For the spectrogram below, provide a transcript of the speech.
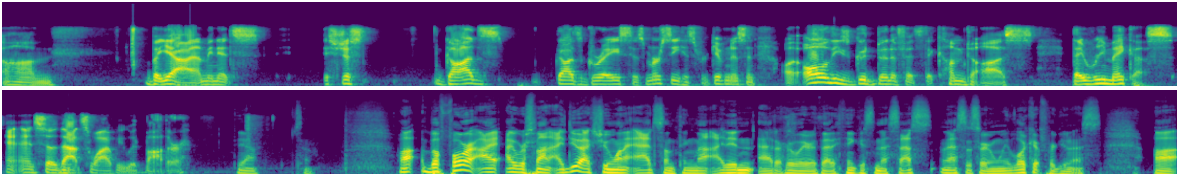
Um, but yeah, I mean, it's it's just God's God's grace, His mercy, His forgiveness, and all of these good benefits that come to us. They remake us, and, and so that's why we would bother. Yeah. So, uh, before I, I respond, I do actually want to add something that I didn't add earlier that I think is necess- necessary when we look at forgiveness. Uh,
